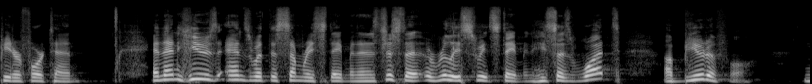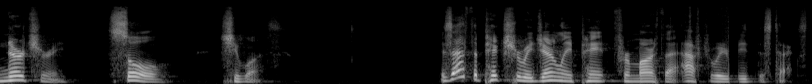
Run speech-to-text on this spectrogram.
Peter 4.10. And then Hughes ends with this summary statement, and it's just a, a really sweet statement. He says, What a beautiful, nurturing, soul she was. Is that the picture we generally paint for Martha after we read this text?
